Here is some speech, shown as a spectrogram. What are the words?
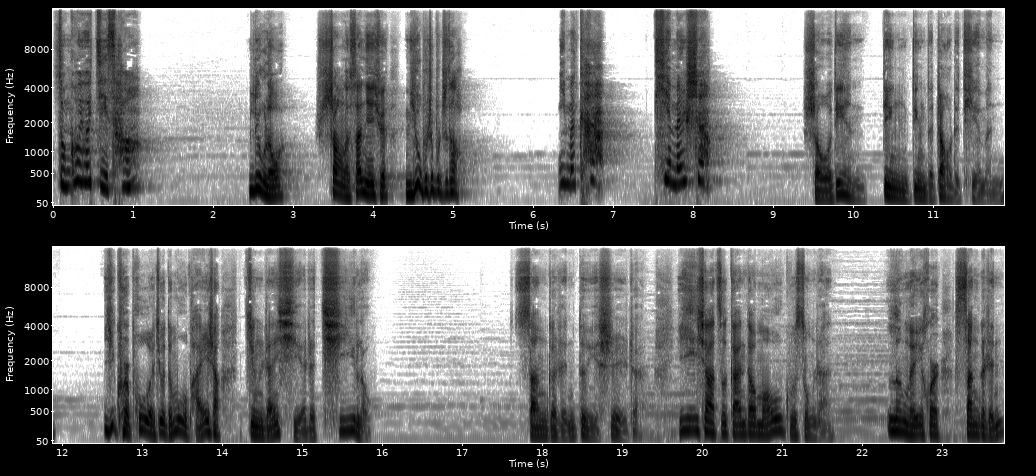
总共有几层？六楼，上了三年学，你又不是不知道。你们看，铁门上，手电定定的照着铁门，一块破旧的木牌上竟然写着七楼。三个人对视着，一下子感到毛骨悚然。愣了一会儿，三个人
